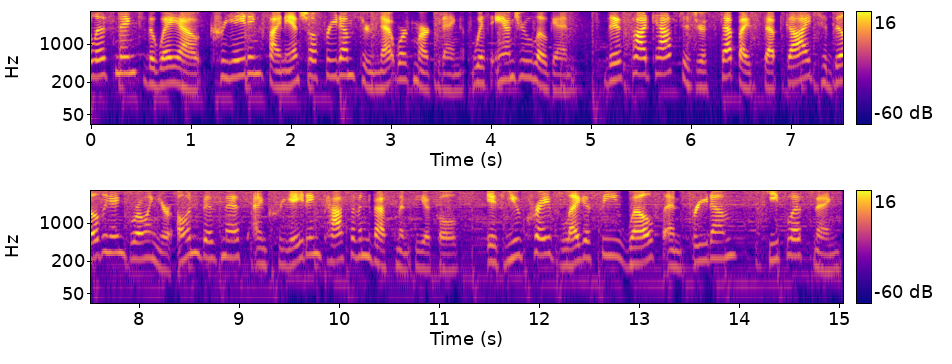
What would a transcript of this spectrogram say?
listening to The Way Out Creating Financial Freedom Through Network Marketing with Andrew Logan. This podcast is your step by step guide to building and growing your own business and creating passive investment vehicles. If you crave legacy, wealth, and freedom, keep listening.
